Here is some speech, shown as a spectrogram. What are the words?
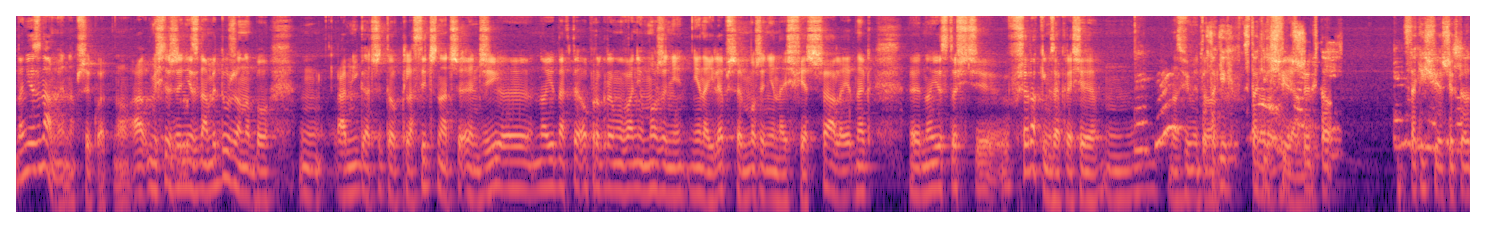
no nie znamy na przykład. No. A myślę, że nie znamy dużo, no bo mm, Amiga, czy to klasyczna, czy NG, y, no jednak te oprogramowanie może nie, nie najlepsze, może nie najświeższe, ale jednak y, no jest dość y, w szerokim zakresie, mm, nazwijmy to. Z takich, z takich świeższych to z takich świeższych to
